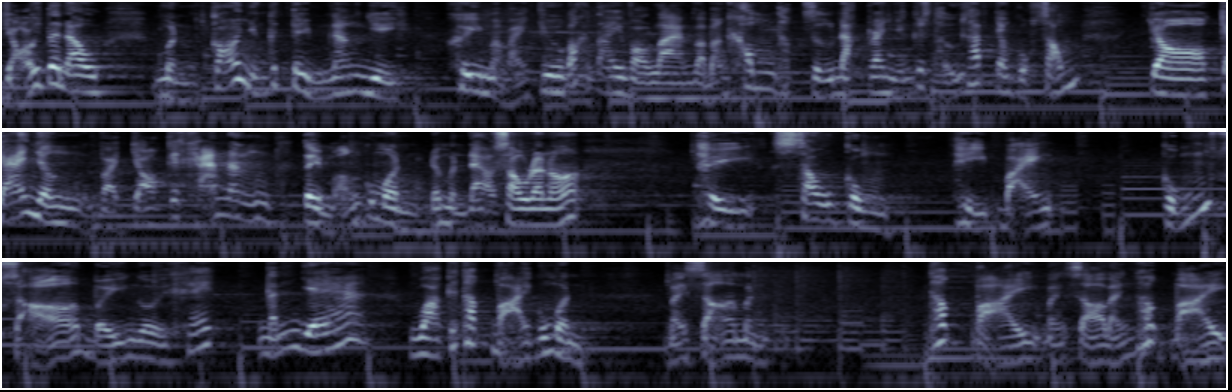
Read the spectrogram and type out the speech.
giỏi tới đâu? Mình có những cái tiềm năng gì? Khi mà bạn chưa bắt tay vào làm và bạn không thật sự đặt ra những cái thử thách trong cuộc sống cho cá nhân và cho cái khả năng tiềm ẩn của mình để mình đào sâu ra nó, thì sau cùng thì bạn cũng sợ bị người khác đánh giá qua cái thất bại của mình. Bạn sợ mình thất bại, bạn sợ bạn thất bại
